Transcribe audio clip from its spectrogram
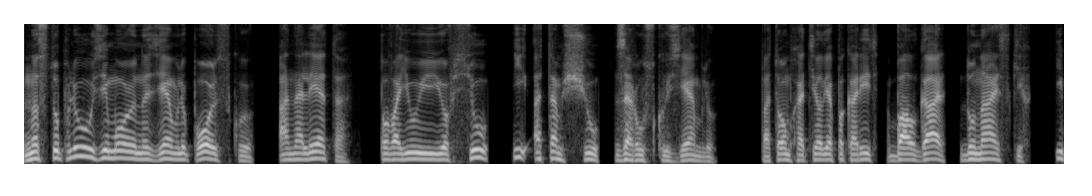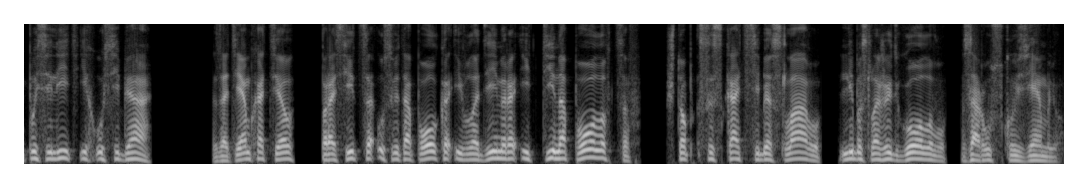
наступлю зимою на землю польскую, а на лето повоюю ее всю и отомщу за русскую землю. Потом хотел я покорить болгарь дунайских и поселить их у себя. Затем хотел проситься у Святополка и Владимира идти на половцев, чтоб сыскать себе славу, либо сложить голову за русскую землю.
